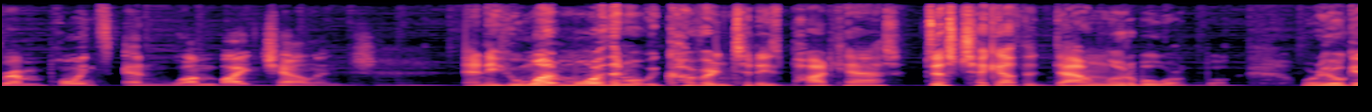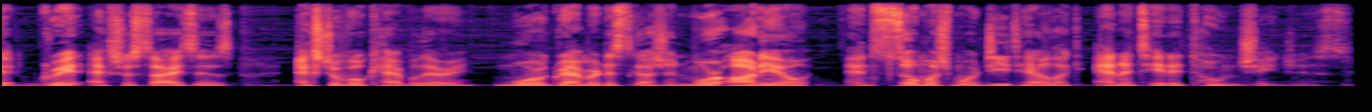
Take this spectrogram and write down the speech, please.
grammar points, and one bite challenge. And if you want more than what we covered in today's podcast, just check out the downloadable workbook, where you'll get great exercises, extra vocabulary, more grammar discussion, more audio, and so much more detail like annotated tone changes.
